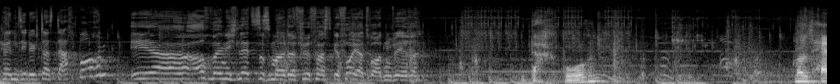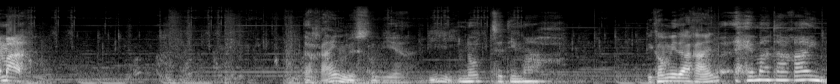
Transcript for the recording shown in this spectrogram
Können Sie durch das Dach bohren? Ja, auch wenn ich letztes Mal dafür fast gefeuert worden wäre. Dach bohren? Los, Hammer! Da rein müssen wir. Wie? Nutze die Macht. Wie kommen wir da rein? Hammer da rein.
